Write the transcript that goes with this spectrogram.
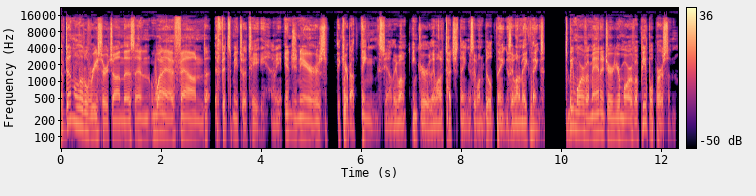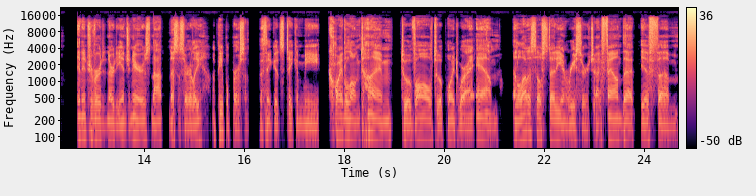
I've done a little research on this, and what I have found fits me to a T. I mean, engineers, they care about things. You know, they want to tinker, they want to touch things, they want to build things, they want to make things. To be more of a manager, you're more of a people person an introverted, nerdy engineer is not necessarily a people person. I think it's taken me quite a long time to evolve to a point where I am. And a lot of self study and research. I've found that if um,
